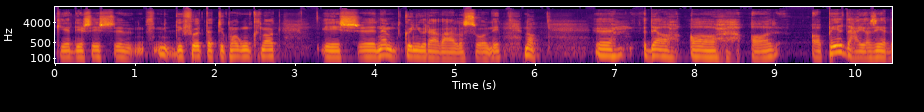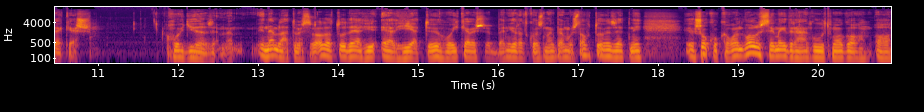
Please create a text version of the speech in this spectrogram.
kérdés, és mindig föltettük magunknak, és nem könnyű rá válaszolni. Na, de a, a, a, a példája az érdekes hogy én nem látom ezt az adatot, de elhihető, hogy kevesebben iratkoznak be most autóvezetni. Sok oka van. Valószínűleg megdrágult maga a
